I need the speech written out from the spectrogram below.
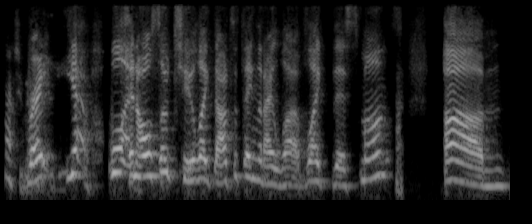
Not too bad. Right. Yeah. Well, and also too, like that's the thing that I love. Like this month, um,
